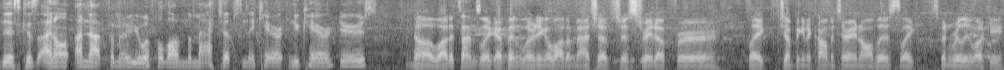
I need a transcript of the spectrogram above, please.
this because I don't. I'm not familiar with a lot of the matchups and the char- new characters. no, a lot of times like I've been learning a lot of matchups just straight up for like jumping into commentary and all this. Like it's been really lucky.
